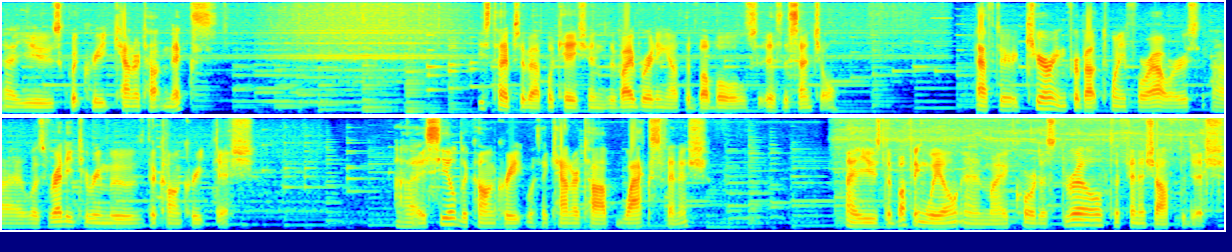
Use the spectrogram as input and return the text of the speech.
I use Quikrete countertop mix. These types of applications, vibrating out the bubbles is essential. After curing for about 24 hours, I was ready to remove the concrete dish. I sealed the concrete with a countertop wax finish I used a buffing wheel and my cordless drill to finish off the dish.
